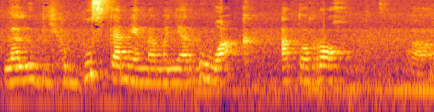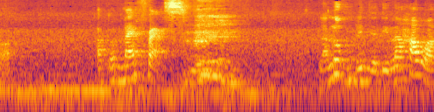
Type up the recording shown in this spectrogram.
lalu dihembuskan yang namanya ruak atau roh uh, atau nefes. Lalu kemudian jadilah Hawa.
